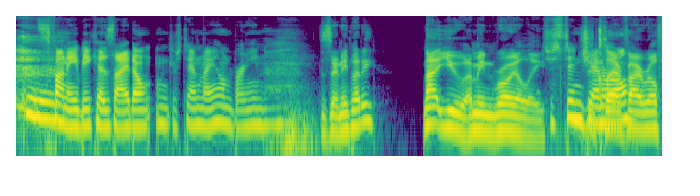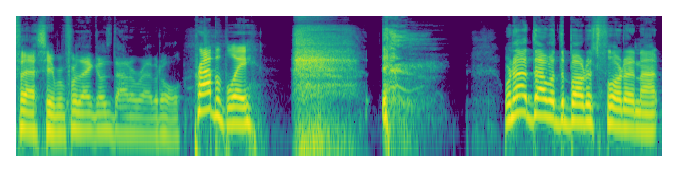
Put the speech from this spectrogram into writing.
It's funny because I don't understand my own brain. Does anybody? Not you. I mean, royally. Just in Should general. clarify real fast here before that goes down a rabbit hole. Probably. We're not done with the bonus, Florida or not.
